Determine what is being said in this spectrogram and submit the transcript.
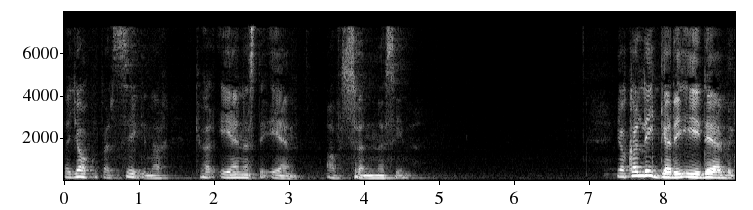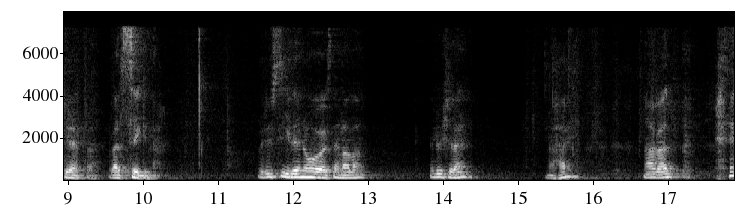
der Jakob velsigner hver eneste en av sønnene sine. Ja, hva ligger det i det begrepet 'velsigne'? Vil du si det nå, Stein Allan? Vil du ikke det? Nei? Nei vel.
